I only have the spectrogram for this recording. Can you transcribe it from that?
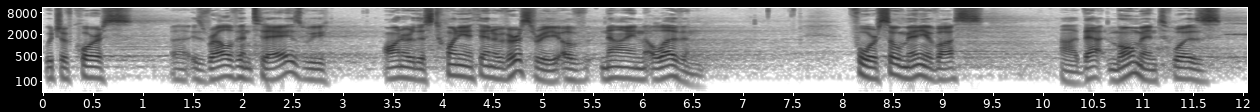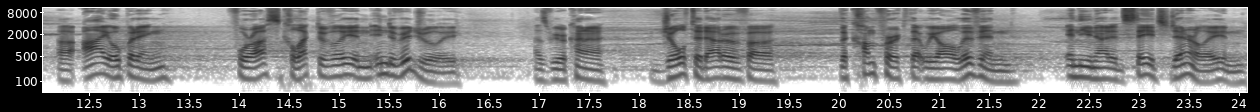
which of course uh, is relevant today as we honor this 20th anniversary of 9 11 for so many of us, uh, that moment was uh, eye opening for us collectively and individually as we were kind of jolted out of uh, the comfort that we all live in in the United States generally. And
